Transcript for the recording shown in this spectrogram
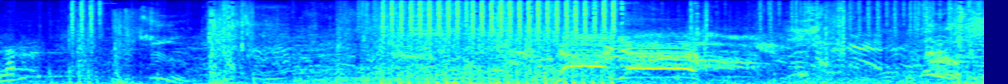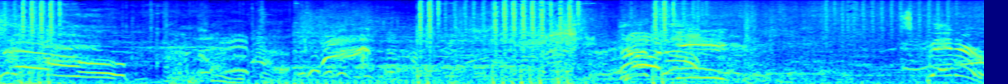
Hôm nay lắm Spitter!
